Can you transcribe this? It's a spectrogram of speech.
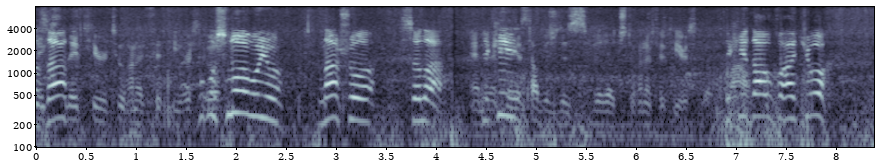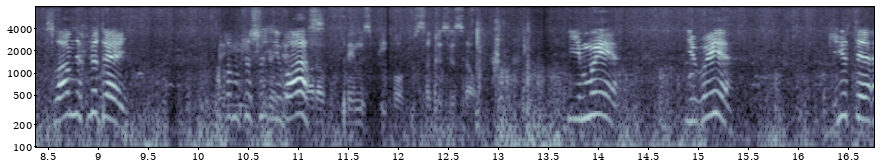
назад lived here 250 years був ago. основою нашого села, який, established this village 250 years ago. який дав багатьох славних людей, в тому числі і вас, і ми, і ви, діти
